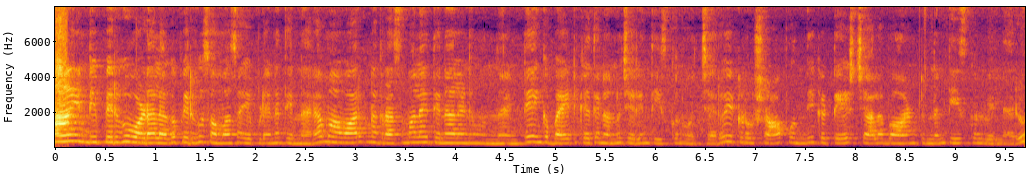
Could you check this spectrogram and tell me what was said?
హాయ్ అండి పెరుగు వడలాగా పెరుగు సమోసా ఎప్పుడైనా తిన్నారా? మా వారికి నాకు రసమలై తినాలని ఉందంటే ఇంకా బయటకైతే నన్ను చెరిని తీసుకొని వచ్చారు. ఇక్కడ ఒక షాప్ ఉంది ఇక్కడ టేస్ట్ చాలా బాగుంటుందని తీసుకొని వెళ్ళారు.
